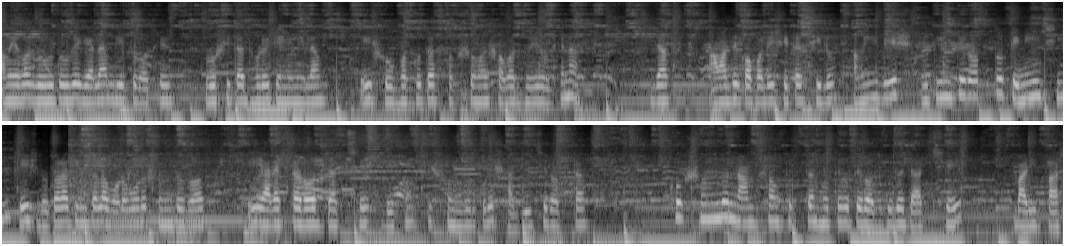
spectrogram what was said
আমি আবার দৌড়ে দৌড়ে গেলাম, গিয়ে একটু রথের রশিটা ধরে টেনে নিলাম। এই সৌভাগ্যতা সবসময় সবার হয়ে ওঠে না। যাক আমাদের কপালে সেটা ছিল। আমি বেশ দু তিনটে রথ তো টেনেইছি, বেশ দোতলা তিনতলা বড় বড় সুন্দর রথ। এই আরেকটা রথ যাচ্ছে, দেখুন কি সুন্দর করে সাজিয়েছে রথটা। খুব সুন্দর নাম সংকীর্তন হতে হতে রথগুলো যাচ্ছে বাড়ির পাশ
